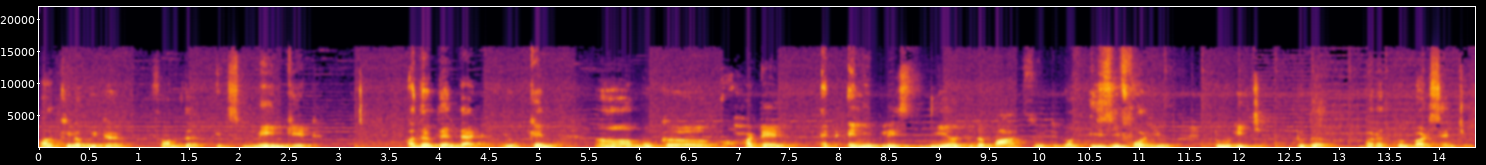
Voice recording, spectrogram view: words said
uh, kilometer from the its main gate. Other than that, you can uh, book a hotel at any place near to the park, so it was easy for you to reach to the Bharatpur Bird Sanctuary.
